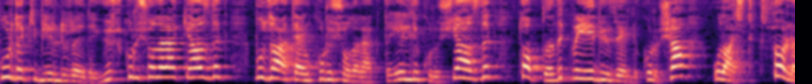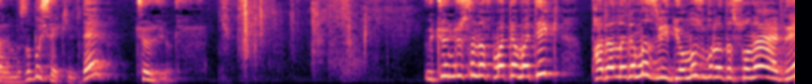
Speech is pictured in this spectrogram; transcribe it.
Buradaki 1 lirayı da 100 kuruş olarak yazdık. Bu zaten kuruş olarak da 50 kuruş yazdık. Topladık ve 750 kuruşa ulaştık. Sorularımızı bu şekilde çözüyoruz. Üçüncü sınıf matematik paralarımız videomuz burada sona erdi.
